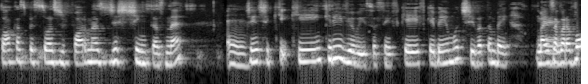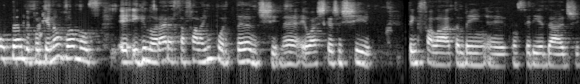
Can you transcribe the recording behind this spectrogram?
toca as pessoas de formas distintas, né? É, Gente, que, que incrível isso, assim, fiquei, fiquei bem emotiva também. Mas É. agora voltando, porque não vamos é, ignorar essa fala importante, né? Eu acho que a gente tem que falar também é, com seriedade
